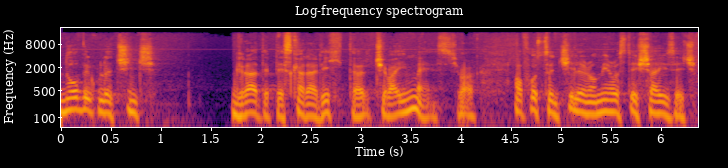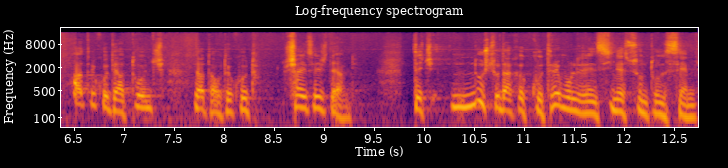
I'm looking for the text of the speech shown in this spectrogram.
9,5 grade pe scara Richter, ceva imens, ceva, au fost în Chile în 1960. A trecut de atunci, iată, au trecut 60 de ani. Deci, nu știu dacă cutremurile în sine sunt un semn,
